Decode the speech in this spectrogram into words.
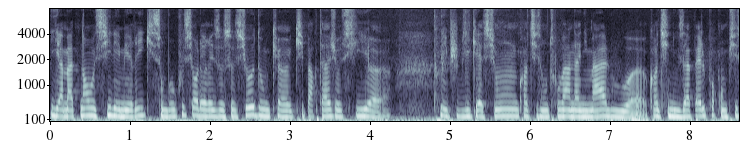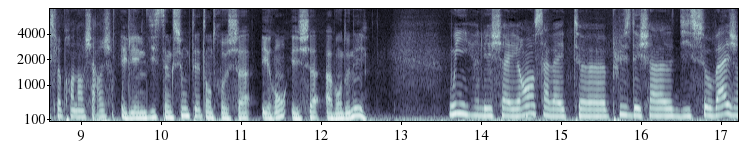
Il y a maintenant aussi les mairies qui sont beaucoup sur les réseaux sociaux, donc euh, qui partagent aussi euh, les publications quand ils ont trouvé un animal ou euh, quand ils nous appellent pour qu'on puisse le prendre en charge. Et il y a une distinction peut-être entre chat errant et chat abandonné? Oui, les chats errants, ça va être euh, plus des chats dits sauvages.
